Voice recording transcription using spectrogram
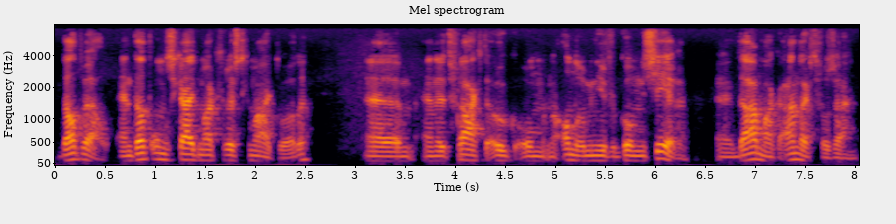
Dat wel. En dat onderscheid mag gerust gemaakt worden. Um, en het vraagt ook om een andere manier van communiceren. Uh, daar mag aandacht voor zijn.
